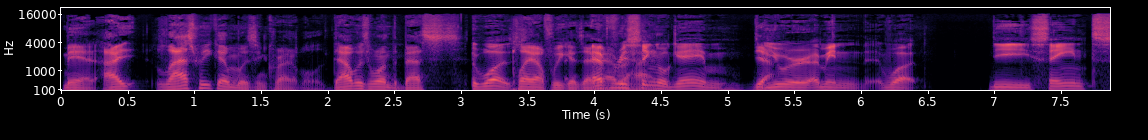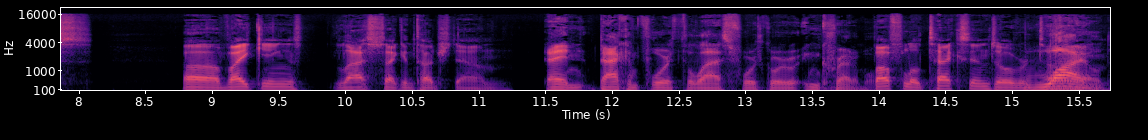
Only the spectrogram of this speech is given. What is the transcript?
man. I last weekend was incredible. That was one of the best It was playoff weekends I every ever had. single game. Yeah. You were. I mean, what? The Saints, uh, Vikings, last second touchdown. and back and forth the last fourth quarter, incredible, Buffalo Texans over wild.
